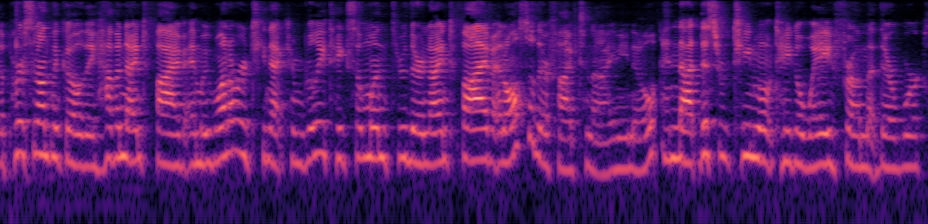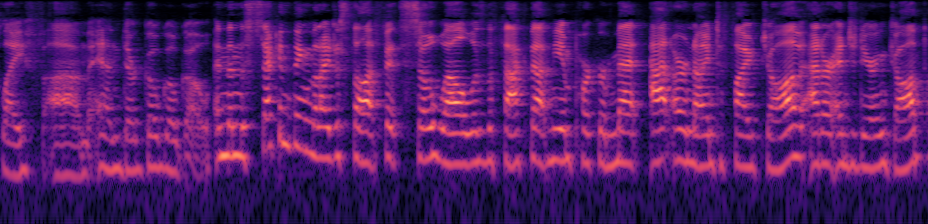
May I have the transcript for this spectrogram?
the person on the go, they have a 9 to 5 and we want a routine that can really take someone through their 9 to 5 and also their 5 to 9, you know, and that this routine won't take away from their work life um, and their go, go, go. And then the second thing that I just thought fits so well was the fact that me and Parker met at our 9 to 5 job, at our engineering job,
